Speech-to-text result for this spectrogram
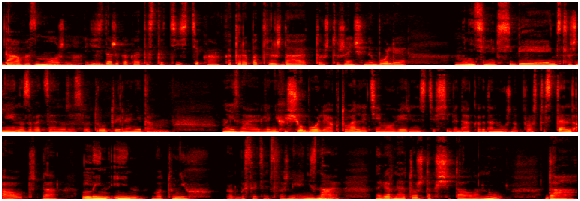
Да, возможно. Есть даже какая-то статистика, которая подтверждает то, что женщины более мнительны в себе, им сложнее называть цену за свой труд, или они там, ну не знаю, для них еще более актуальна тема уверенности в себе, да, когда нужно просто stand out, да, lean in, вот у них как бы с этим сложнее. Не знаю, наверное, я тоже так считала, ну, да.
